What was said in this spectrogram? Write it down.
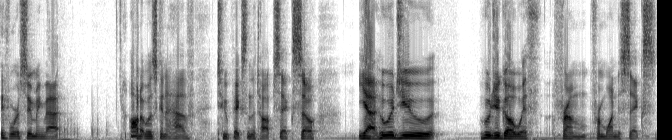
if we're assuming that Ottawa's going to have two picks in the top six. So yeah, who would you who would you go with from from one to six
